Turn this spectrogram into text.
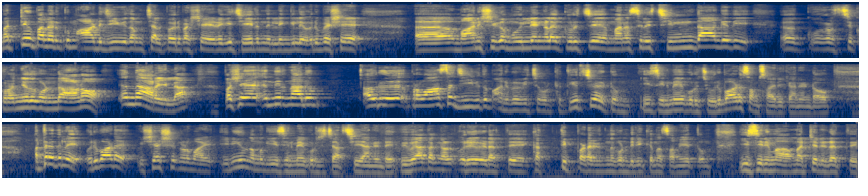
മറ്റു പലർക്കും ആടുജീവിതം ചിലപ്പോൾ ഒരു പക്ഷേ ഇഴകി ചേരുന്നില്ലെങ്കിൽ ഒരു പക്ഷേ മാനുഷിക മൂല്യങ്ങളെക്കുറിച്ച് മനസ്സിൽ ചിന്താഗതി കുറച്ച് കുറഞ്ഞത് കൊണ്ടാണോ എന്നറിയില്ല. പക്ഷേ എന്നിരുന്നാലും ആ ഒരു പ്രവാസ ജീവിതം അനുഭവിച്ചവർക്ക് തീർച്ചയായിട്ടും ഈ സിനിമയെക്കുറിച്ച് ഒരുപാട് സംസാരിക്കാനുണ്ടാവും. അത്തരത്തിൽ ഒരുപാട് വിശേഷങ്ങളുമായി ഇനിയും നമുക്ക് ഈ സിനിമയെക്കുറിച്ച് ചർച്ച ചെയ്യാനുണ്ട്. വിവാദങ്ങൾ ഒരിടത്ത് കത്തിപ്പടരുന്നു കൊണ്ടിരിക്കുന്ന സമയത്തും ഈ സിനിമ മറ്റൊരിടത്ത്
